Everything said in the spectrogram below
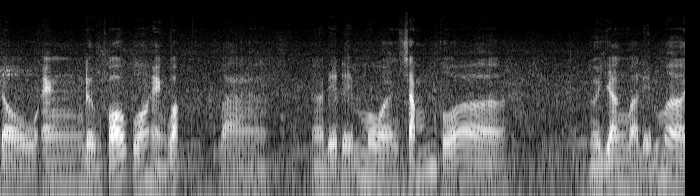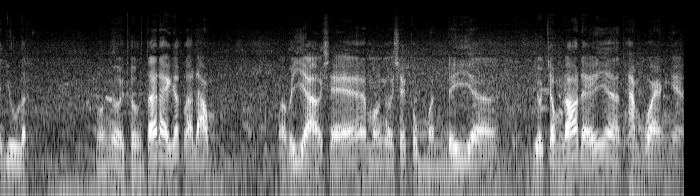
đồ ăn đường phố của Hàn Quốc và địa điểm mua sắm của người dân và điểm uh, du lịch. Mọi người thường tới đây rất là đông. Và bây giờ sẽ mọi người sẽ cùng mình đi uh, vô trong đó để uh, tham quan nha.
